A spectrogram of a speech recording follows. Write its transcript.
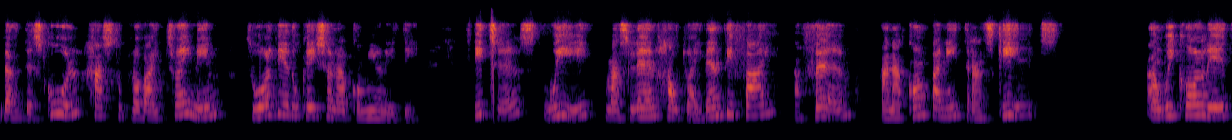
that the school has to provide training to all the educational community. Teachers, we must learn how to identify, affirm, and accompany trans kids. And we call it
